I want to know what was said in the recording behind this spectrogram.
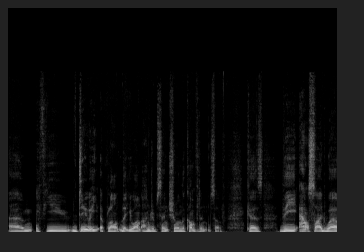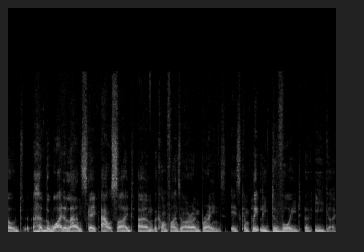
um, if you do eat a plant that you aren't 100% sure on the confidence of. Because the outside world, the wider landscape outside um, the confines of our own brains, is completely devoid of ego.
